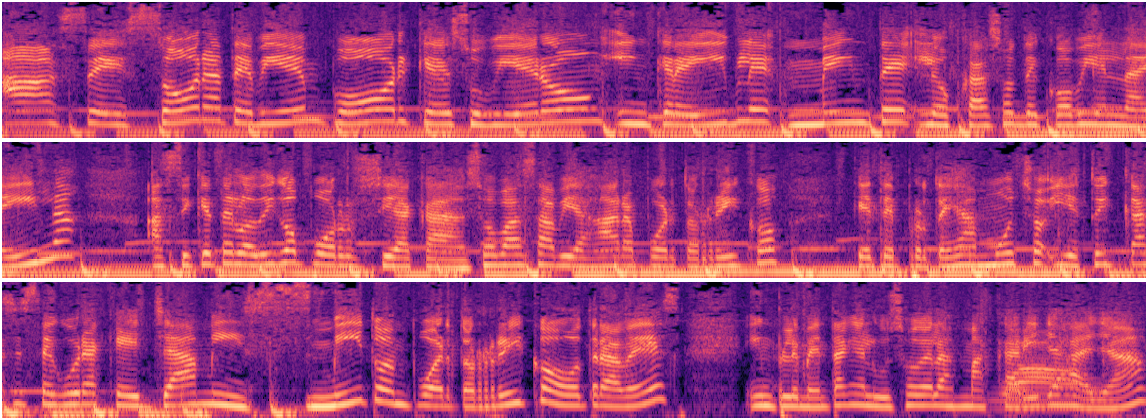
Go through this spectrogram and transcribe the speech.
asesórate bien porque subieron increíblemente los casos de COVID en la isla. Así que te lo digo por si acaso vas a viajar a Puerto Rico, que te protejas mucho y estoy casi segura que ya mismito en Puerto Rico otra vez implementan el uso de las mascarillas allá.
